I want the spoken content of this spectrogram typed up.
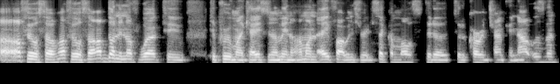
I feel so. I feel so. I've done enough work to to prove my case. You know I mean? I'm on eight fight win streak, second most to the to the current champion now, Usman.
